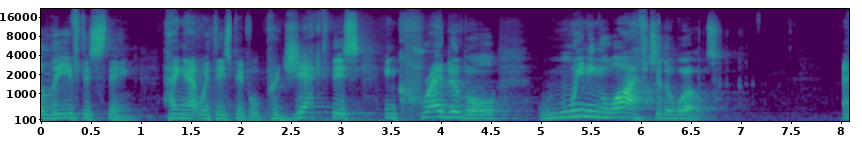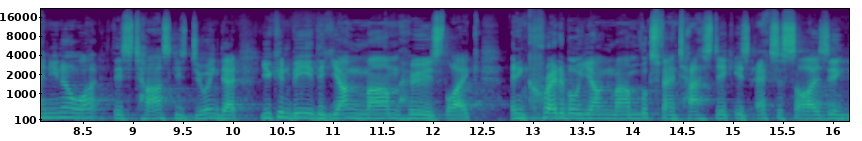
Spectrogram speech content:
believe this thing, hang out with these people, project this incredible winning life to the world. And you know what? This task is doing that. You can be the young mum who's like an incredible young mum, looks fantastic, is exercising,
